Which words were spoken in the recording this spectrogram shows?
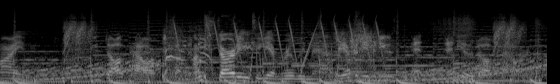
I'm. Dog power for something. I'm starting to get really mad. we haven't even used any of the dog power.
